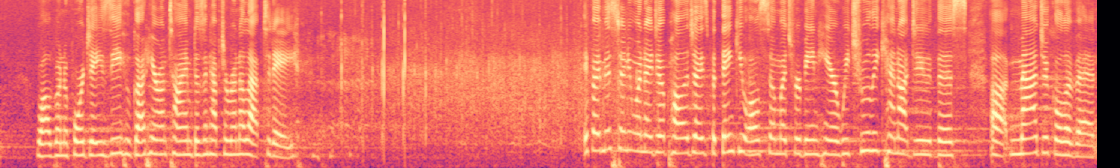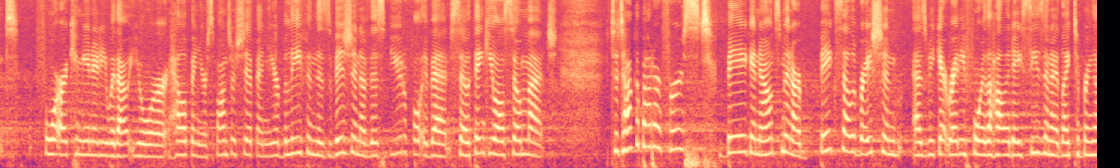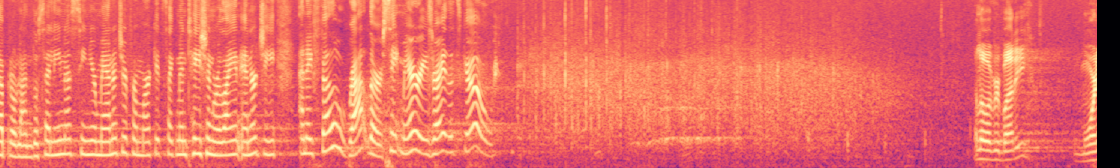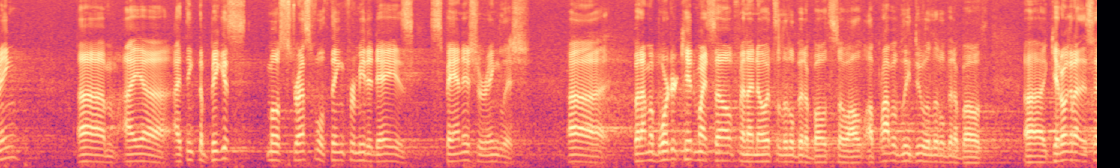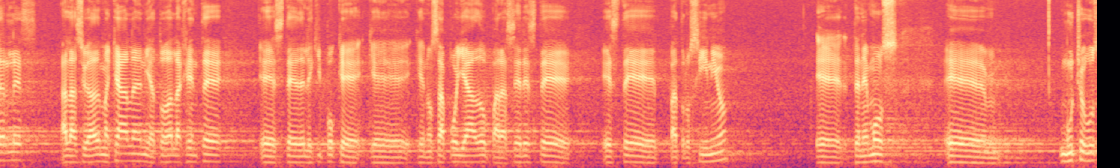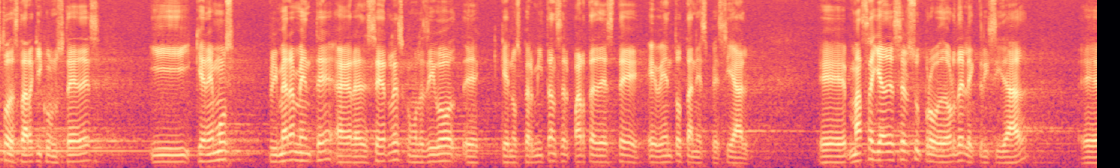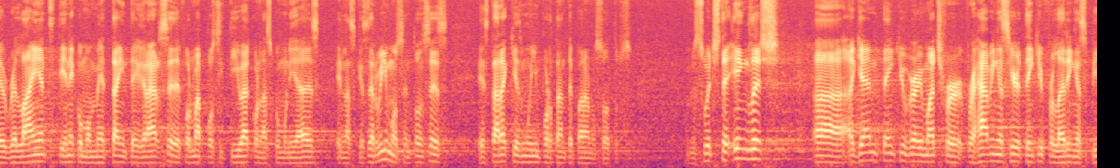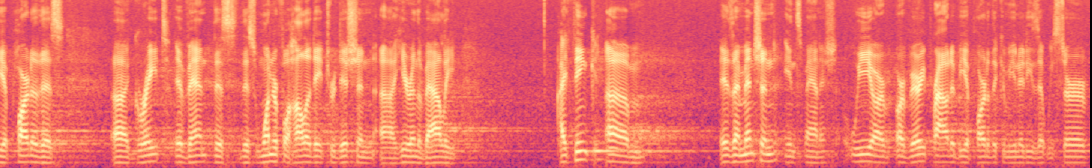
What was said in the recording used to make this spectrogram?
Wild 104 Jay-Z, who got here on time, doesn't have to run a lap today. I missed anyone, I do apologize, but thank you all so much for being here. We truly cannot do this uh, magical event for our community without your help and your sponsorship and your belief in this vision of this beautiful event. So thank you all so much. To talk about our first big announcement, our big celebration as we get ready for the holiday season, I'd like to bring up Rolando Salinas, Senior Manager for Market Segmentation, Reliant Energy, and a fellow Rattler, St. Mary's, right? Let's go. Hello, everybody. Good morning. Um, I, uh, I think the biggest, most stressful thing for me today is Spanish or English. Uh, but I'm a border kid myself, and I know it's a little bit of both, so I'll, I'll probably do a little bit of both. Uh, quiero agradecerles a la ciudad de McAllen y a toda la gente este, del equipo que, que, que nos ha apoyado para hacer este, este patrocinio. Eh, tenemos eh, mucho gusto de estar aquí con ustedes y queremos primeramente agradecerles, como les digo, eh, que nos permitan ser parte de este evento tan especial. Eh, más allá de ser su proveedor de electricidad, eh, Reliant tiene como meta integrarse de forma positiva con las comunidades en las que servimos. Entonces, estar aquí es muy importante para nosotros. I'm switch to English. Uh, again, thank you very much for, for having us here. Thank you for letting us be a part of this uh, great event, this, this wonderful holiday tradition uh, here in the Valley. I think, um, as I mentioned in Spanish, we are, are very proud to be a part of the communities that we serve.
